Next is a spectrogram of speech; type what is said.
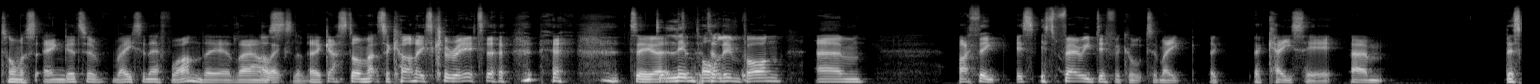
Thomas Enge to race in F1. They allows oh, excellent. Uh, Gaston Mazzacane's career to to, uh, to, limp to, on. To limp on. Um, I think it's it's very difficult to make a, a case here. Um, there's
